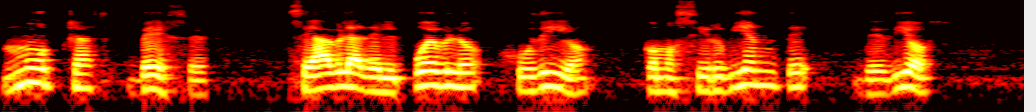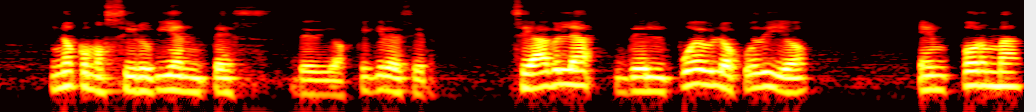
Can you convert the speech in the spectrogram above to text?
muchas veces se habla del pueblo judío como sirviente de Dios y no como sirvientes de Dios. ¿Qué quiere decir? Se habla del pueblo judío en forma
